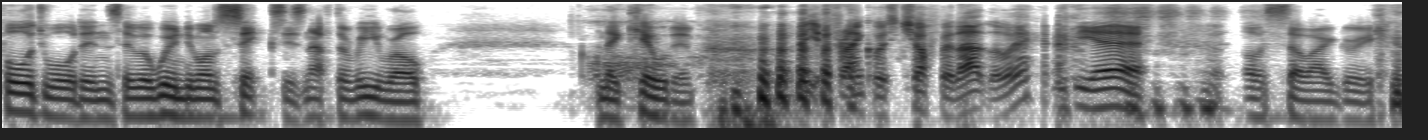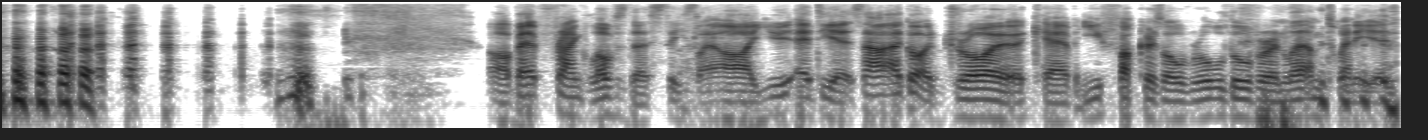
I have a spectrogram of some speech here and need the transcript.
forge wardens who were wounded on sixes and have to re-roll. And they killed him. Bet you Frank was chuffed with that though, eh? yeah. I was so angry. Oh, I bet Frank loves this. He's like, oh, you idiots. I, I got a draw out of Kev, and you fuckers all rolled over and let him 20 in.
